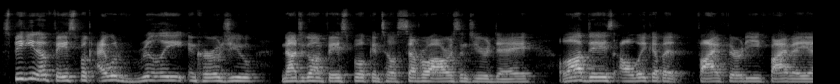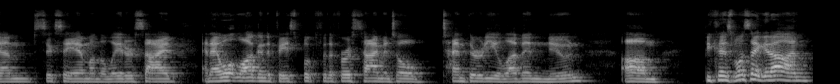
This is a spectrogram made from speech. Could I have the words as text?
Speaking of Facebook, I would really encourage you not to go on Facebook until several hours into your day. A lot of days I'll wake up at 5.30, 5 a.m., 6 a.m. on the later side, and I won't log into Facebook for the first time until 10.30, 11, noon. Um, because once I get on,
